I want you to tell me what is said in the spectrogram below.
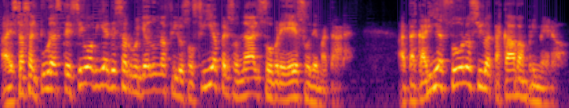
A estas alturas, Teseo había desarrollado una filosofía personal sobre eso de matar. Atacaría solo si lo atacaban primero,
